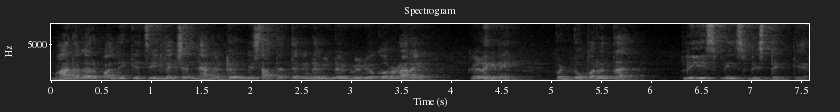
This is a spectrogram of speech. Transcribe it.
महानगरपालिकेचे इलेक्शन ध्यानात ठेवून मी सातत्याने नवीन नवीन व्हिडिओ करणार आहे. कळलं की नाही? पण तोपर्यंत please please please take care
